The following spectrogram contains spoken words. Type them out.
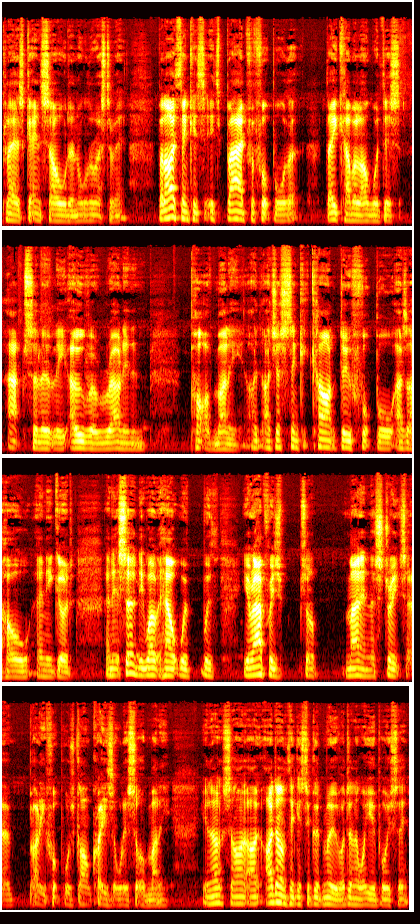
players getting sold and all the rest of it. But I think it's it's bad for football that they come along with this absolutely overrunning pot of money. I, I just think it can't do football as a whole any good, and it certainly won't help with with your average sort of man in the streets. Uh, bloody football's gone crazy. All this sort of money, you know. So I, I, I don't think it's a good move. I don't know what you boys think.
